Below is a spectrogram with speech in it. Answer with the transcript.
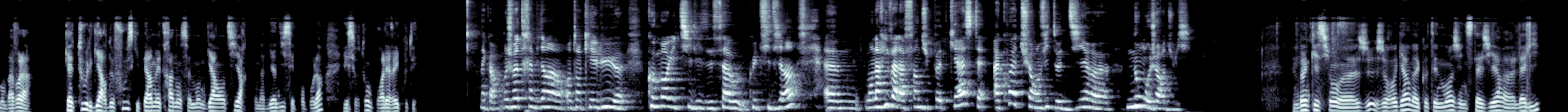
Bon bah voilà, tout le garde-fou, ce qui permettra non seulement de garantir qu'on a bien dit ces propos-là, et surtout on pourra les réécouter. D'accord. Moi, je vois très bien en tant qu'élu euh, comment utiliser ça au quotidien. Euh, on arrive à la fin du podcast. À quoi as-tu envie de dire euh, non aujourd'hui? Une bonne question. Je, regarde à côté de moi, j'ai une stagiaire, Lali.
